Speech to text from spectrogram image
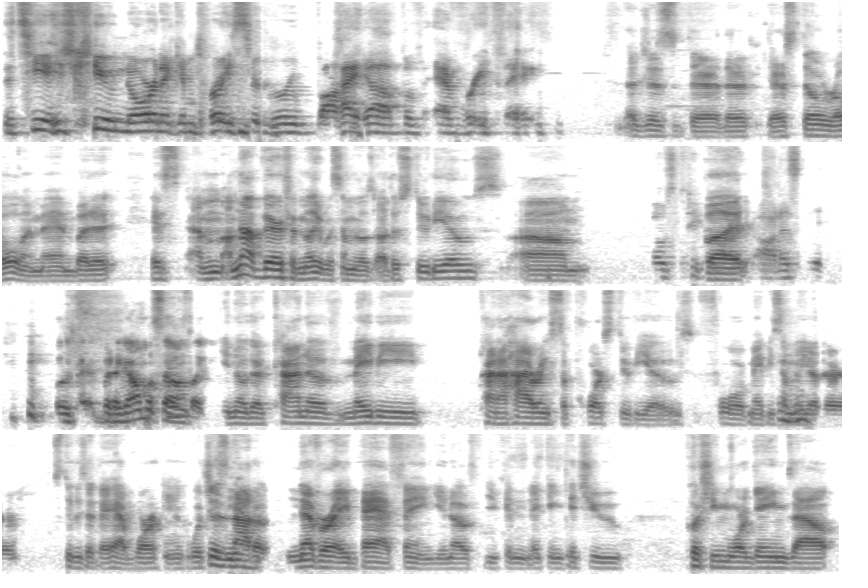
the THQ Nordic Embracer Group buy up of everything? They're just they're they're they're still rolling, man. But it, it's I'm I'm not very familiar with some of those other studios. Um, Most people, But- are, honestly. but it almost sounds like you know they're kind of maybe kind of hiring support studios for maybe some of the other studios that they have working, which is not a never a bad thing. You know, if you can they can get you pushing more games out.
